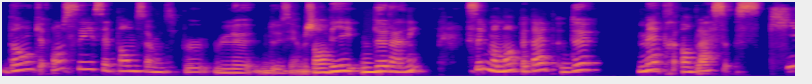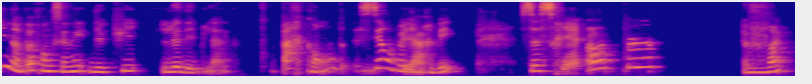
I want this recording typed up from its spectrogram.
Donc, on sait, septembre, c'est un petit peu le deuxième janvier de l'année. C'est le moment peut-être de mettre en place ce qui n'a pas fonctionné depuis le début de l'année. Par contre, si on veut y arriver, ce serait un peu vain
